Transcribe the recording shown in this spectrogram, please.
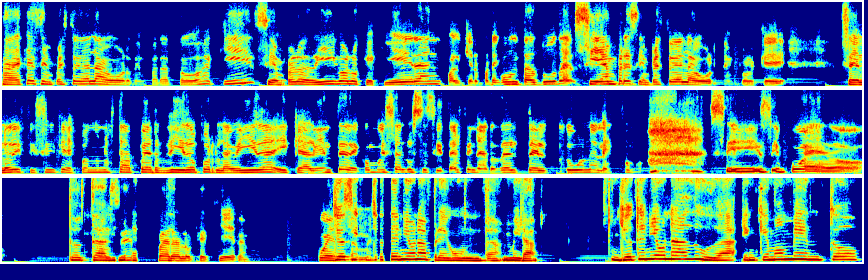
Sabes que siempre estoy a la orden para todos aquí, siempre lo digo, lo que quieran, cualquier pregunta, duda, siempre, siempre estoy a la orden, porque sé lo difícil que es cuando uno está perdido por la vida y que alguien te dé como esa lucecita al final del, del túnel, es como, ¡Ah! sí, sí puedo. Totalmente. para lo que quieran. Yo, yo tenía una pregunta, mira, yo tenía una duda, ¿en qué momento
